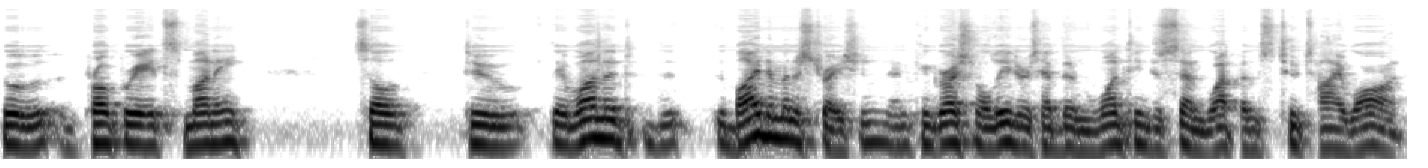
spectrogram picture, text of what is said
who appropriates money. So do they wanted the, the Biden administration and congressional leaders have been wanting to send weapons to Taiwan.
